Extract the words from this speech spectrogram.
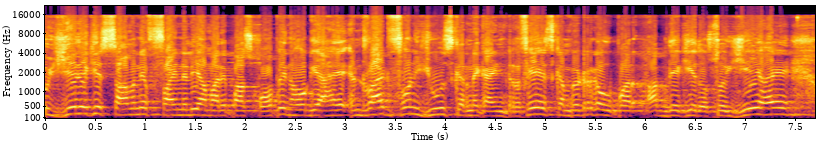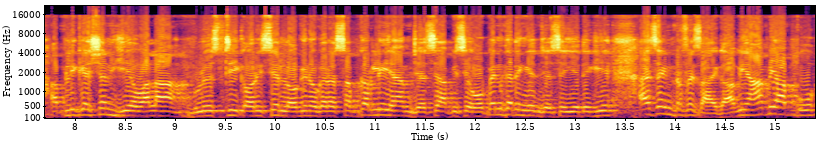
तो ये देखिए, सामने फाइनली हमारे पास ओपन हो गया है एंड्रॉयड फ़ोन यूज़ करने का इंटरफेस कंप्यूटर का ऊपर। अब देखिए दोस्तों, ये है एप्लीकेशन ये वाला ब्लू स्टिक और इसे लॉगिन वगैरह सब कर लिए हम। जैसे आप इसे ओपन करेंगे, जैसे ये देखिए, ऐसा इंटरफेस आएगा। अब यहाँ पे आपको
